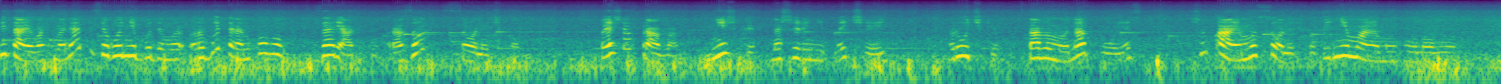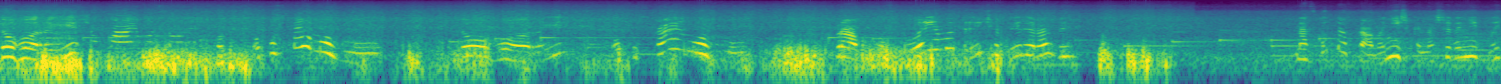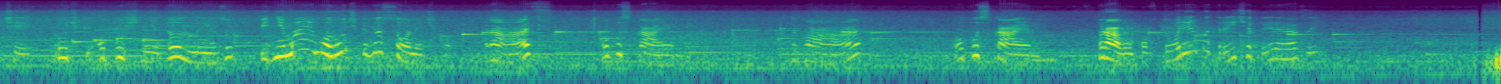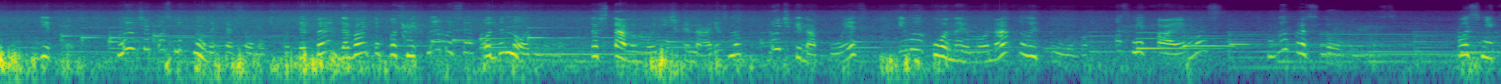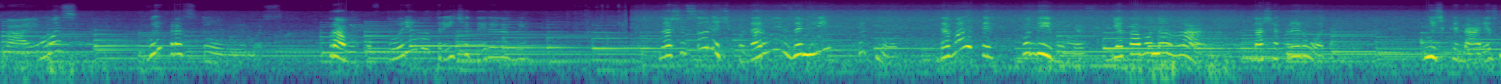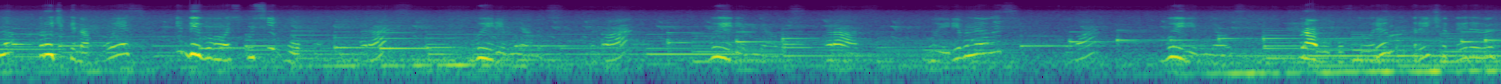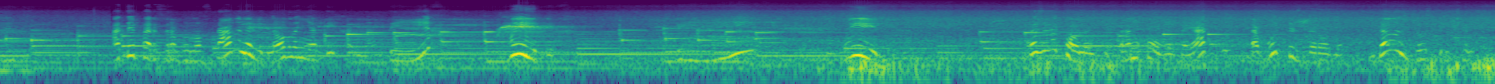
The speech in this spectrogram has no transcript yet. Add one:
Вітаю вас, малята! Сьогодні будемо робити ранкову зарядку разом з сонечком. Перша вправа. Ніжки на ширині плечей, ручки ставимо на пояс, шукаємо сонечко, піднімаємо голову догори, шукаємо сонечко, опускаємо вниз, догори, опускаємо вниз. Вправо повторюємо 3-4 рази. Вправа. Ніжки на ширині плечей, ручки опущені донизу. Піднімаємо ручки до сонечка. Раз. Опускаємо. Два. Опускаємо. Вправо повторюємо 3-4 рази. Дітки, ми вже посміхнулися сонечко. Тепер давайте посміхнемося один одному. Тож ставимо ніжки нарізно, ручки на пояс і виконуємо нахили тулуба. Посміхаємось, випростовуємось. Посміхаємось, випростовуємось. Вправо повторюємо 3-4 рази. Наше сонечко дарує землі тепло. Давайте подивимось, яка вона гарна, наша природа. Ніжки нарізно, ручки на пояс і дивимось усі боки. Раз, вирівнялись. Два, вирівнялись. Раз, вирівнялись. Два, вирівнялись. Вправо повторюємо 3-4 рази. А тепер зробимо вправи на відновлення дихання. Дих, видих. Дих, видих. Тож виконуйте ранкову зарядку та будьте здорові. До зустрічі!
